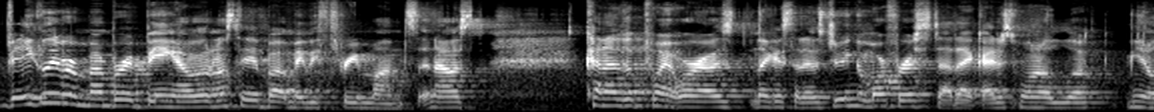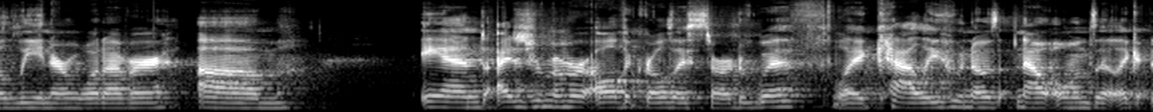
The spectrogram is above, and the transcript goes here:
vaguely remember it being I want to say about maybe three months, and I was kind of the point where I was like I said I was doing it more for aesthetic. I just want to look you know lean or whatever. Um, and I just remember all the girls I started with, like Callie, who knows now owns it. Like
